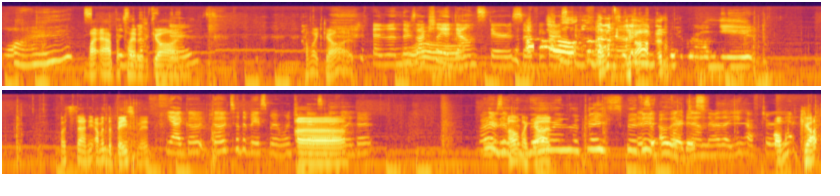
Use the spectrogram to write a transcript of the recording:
what? My appetite Is is gone. Oh my God! And then there's actually a downstairs, so if you guys Oh, can oh find my that. God. What's down here? I'm in the basement. Yeah, go go to the basement once you Uh, guys can find it. There's a- Oh my God. The basement There's a Oh, there book it is. down there that you have to read. Oh my God!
